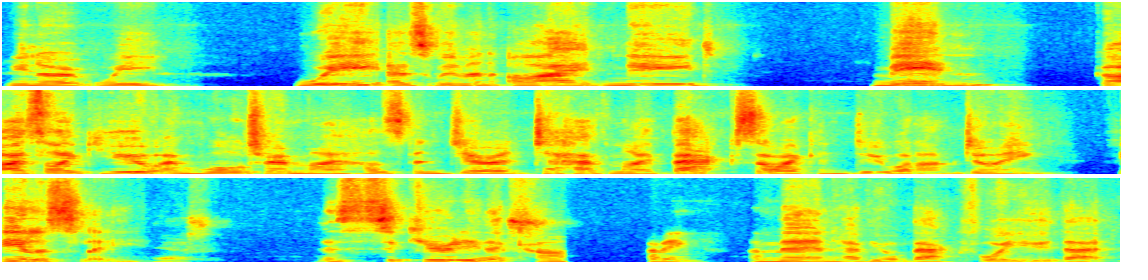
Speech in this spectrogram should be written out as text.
you know, we, we as women, I need men guys like you and Walter and my husband Jared to have my back so I can do what I'm doing fearlessly. Yes. There's security Yes. that comes having a man have your back for you that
